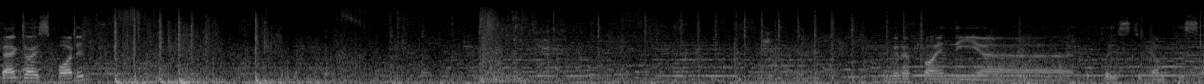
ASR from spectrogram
Bad guy spotted. I'm gonna find the, uh, the place to dump this in.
